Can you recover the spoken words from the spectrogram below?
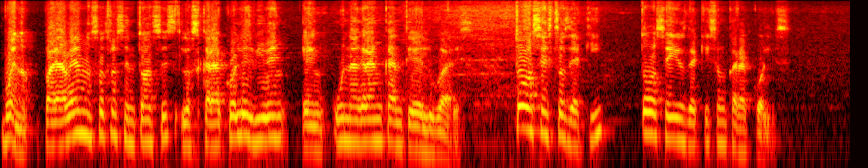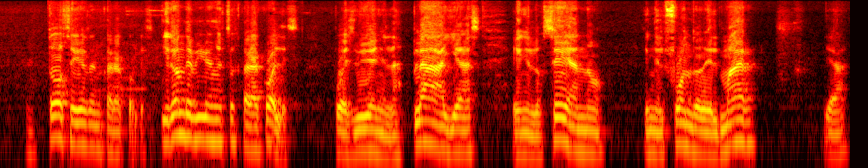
Bueno, para ver nosotros entonces, los caracoles viven en una gran cantidad de lugares. Todos estos de aquí, todos ellos de aquí son caracoles. Todos ellos son caracoles. ¿Y dónde viven estos caracoles? Pues viven en las playas, en el océano, en el fondo del mar. ¿ya?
